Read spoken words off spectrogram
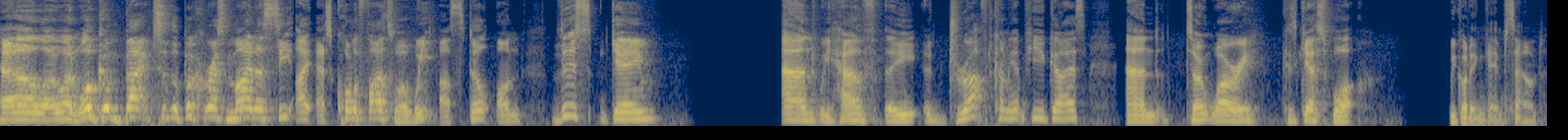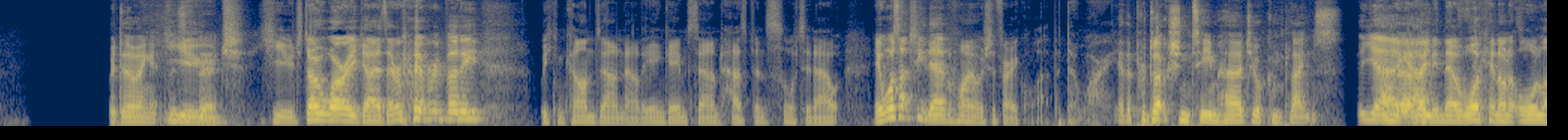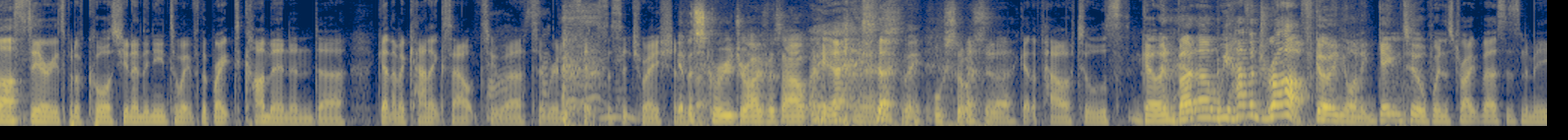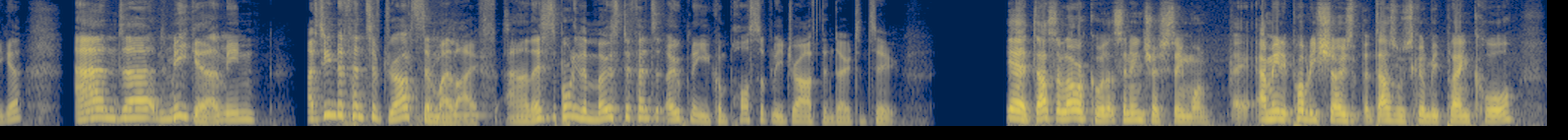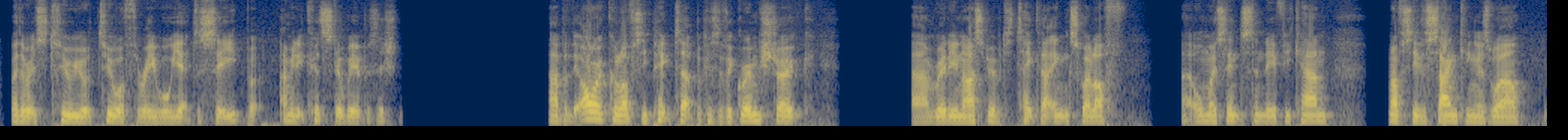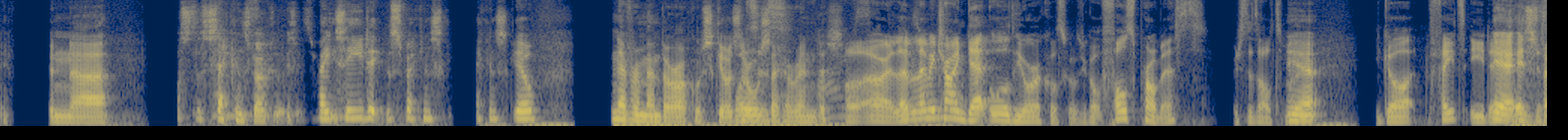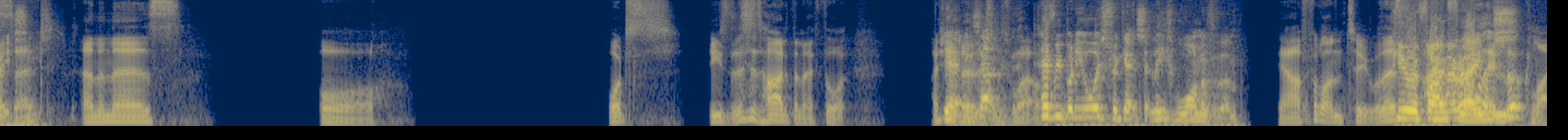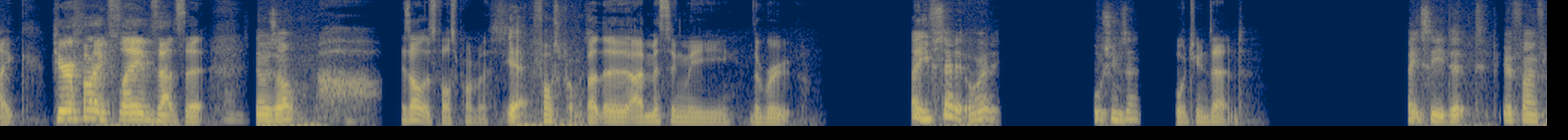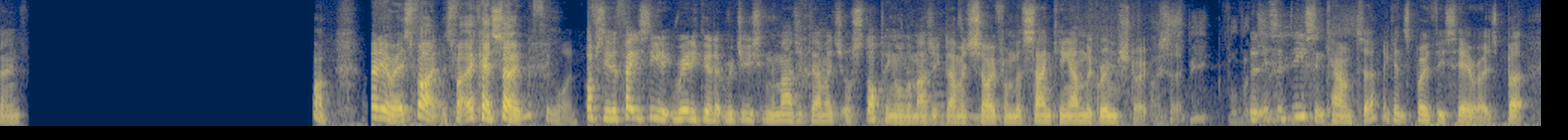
Hello and welcome back to the Bucharest Minor CIS qualifiers where we are still on this game. And we have a draft coming up for you guys. And don't worry because guess what? We got in-game sound. We're doing it. Is it. huge huge. Don't worry guys. Everybody we can calm down now the in-game sound has been sorted out it was actually there before which was very quiet but don't worry Yeah, the production team heard your complaints. Yeah, And, uh, yeah. I mean, they were working on it all last series, but of course, you know, they need to wait for the break to come in and uh, get the mechanics out to uh, to really fix the situation. Get the but- screwdrivers out. and- Yeah, exactly. All sorts. to uh, get the power tools going. But uh, we have a draft going on in Game 2 of Winstrike versus Nemiga. And uh, Nemiga, I mean, I've seen defensive drafts in my life. Uh, this is probably the most defensive opening you can possibly draft in Dota 2. Yeah, Dazzle Oracle. That's an interesting one. I- mean, it probably shows that the Dazzle's going to be playing core. Whether it's two or two or three, we'll yet to see. But I mean, it could still be a position. Uh, but the Oracle obviously picked up because of the Grimstroke. Um, really nice to be able to take that Inkswell off uh, almost instantly if you can. And obviously the Sanking as well. If you can, uh, what's the second spell? Is it Fate's Edict, the second, second skill? Never remember Oracle skills. They're also his- horrendous. Oh, all right, let, let me try and get all the Oracle skills. We've got False Promise, which is ultimate. Yeah. You got Fate's Edict. Yeah, it's Fate's said. Edict. And then there's. Oh. What's. Jesus, this is harder than I thought. I should Yeah, know exactly. this as well. Everybody always forgets at least one of them. Yeah, I've forgotten two. Well, there's, Purifying I, I remember what they Flames. look like. Purifying Flames, that's it. No result. His ult is False Promise. Yeah, false promise. But the, I'm missing the, the root. no, you've said it already. Fortune's End. Fortune's End. Fate's Edict. Purifying Flames. Come on. Anyway, it's fine. It's fine. Okay, so obviously the Fate's Edict really good at reducing the magic damage or stopping all the magic damage. Sorry, from the Sanking and the Grimstroke. So it's a decent counter against both these heroes. But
